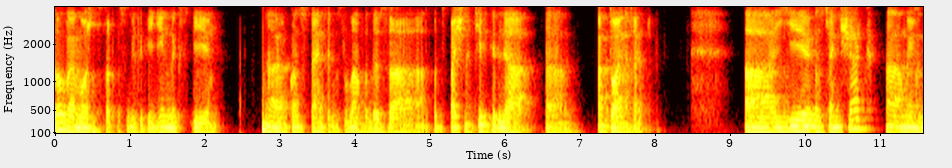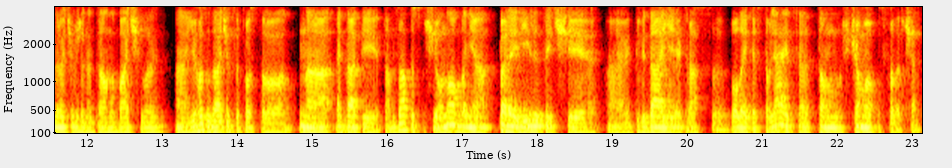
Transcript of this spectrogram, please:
то ви можете створити собі такий індекс і е, консистенція без буде забезпечена тільки для е, актуальних рекордів. Uh, є constraint check, uh, ми його, до речі, вже недавно бачили. Uh, його задача це просто на етапі там запису чи оновлення перевірити, чи відповідає якраз поле, яке вставляється, тому що ми описали в чат.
